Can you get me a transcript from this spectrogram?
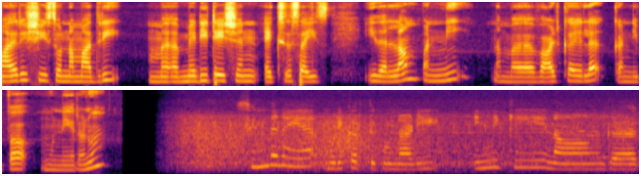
மகரிஷி சொன்ன மாதிரி ம மெடிடேஷன் எக்ஸசைஸ் இதெல்லாம் பண்ணி நம்ம வாழ்க்கையில் கண்டிப்பாக முன்னேறணும். சிந்தனையை முடிக்கிறதுக்கு முன்னாடி இன்றைக்கி நாங்கள்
